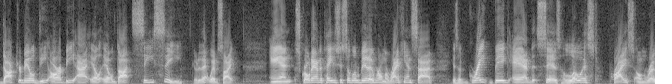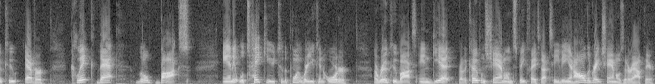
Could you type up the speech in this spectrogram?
Dr. D-R-B-I-L-L dot. Go to that website and scroll down the page just a little bit. Over on the right-hand side is a great big ad that says lowest price on Roku ever. Click that little box and it will take you to the point where you can order a Roku box and get Brother Copeland's channel and SpeakFaith.tv and all the great channels that are out there.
